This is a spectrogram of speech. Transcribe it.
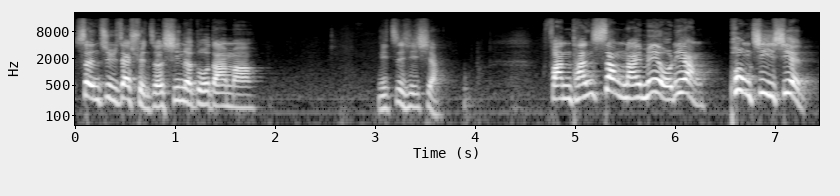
甚至于在选择新的多单吗？你自己想。反弹上来没有量，碰季线，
